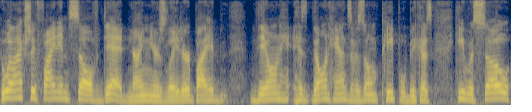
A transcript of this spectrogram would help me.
who will actually find himself dead nine years later by the own, his, the own hands of his own people because he was so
